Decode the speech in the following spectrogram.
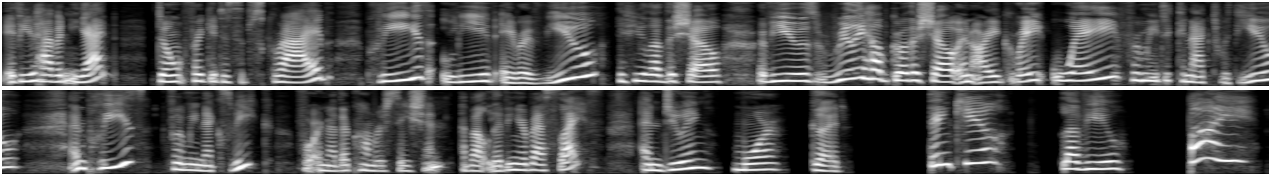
If you haven't yet, don't forget to subscribe. Please leave a review if you love the show. Reviews really help grow the show and are a great way for me to connect with you. And please join me next week for another conversation about living your best life and doing more good. Thank you. Love you. Bye.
